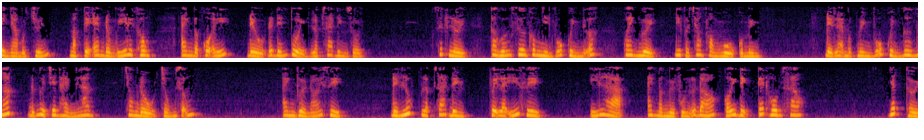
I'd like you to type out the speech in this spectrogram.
về nhà một chuyến, mặc kệ em đồng ý hay không, anh và cô ấy đều đã đến tuổi lập gia đình rồi. Dứt lời, Cao Hướng Dương không nhìn Vũ Quỳnh nữa, quay người đi vào trong phòng ngủ của mình. Để lại một mình Vũ Quỳnh ngơ ngác, đứng ở trên hành lang, trong đầu trống rỗng. Anh vừa nói gì? Đến lúc lập gia đình, vậy là ý gì? Ý là anh và người phụ nữ đó có ý định kết hôn sao? Nhất thời,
